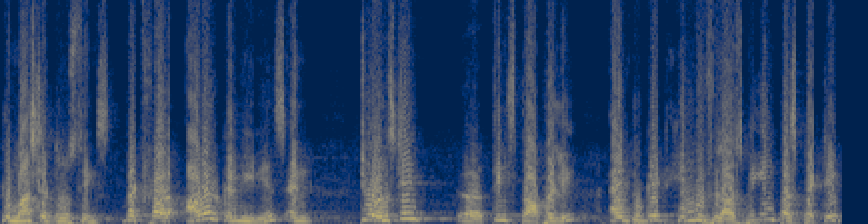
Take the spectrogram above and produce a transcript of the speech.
to master those things. But for our convenience and to understand uh, things properly and to get Hindu philosophy in perspective,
